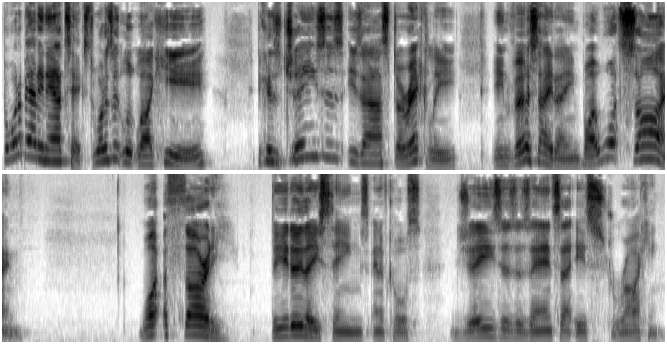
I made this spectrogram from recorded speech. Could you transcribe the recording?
But what about in our text? What does it look like here? Because Jesus is asked directly in verse 18, by what sign, what authority do you do these things? And of course, Jesus' answer is striking.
